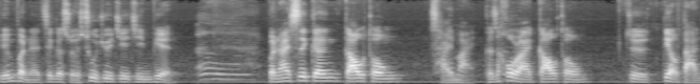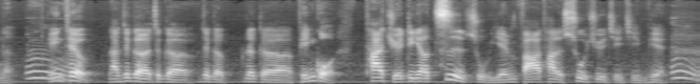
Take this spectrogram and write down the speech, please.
原本的这个所谓数据接晶片，嗯本来是跟高通采买，可是后来高通就掉单了。嗯 Intel 那这个这个这个那个苹果，它决定要自主研发它的数据及晶片。嗯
